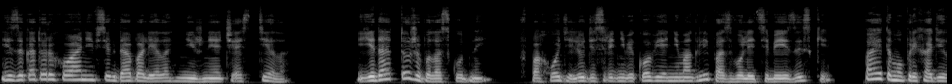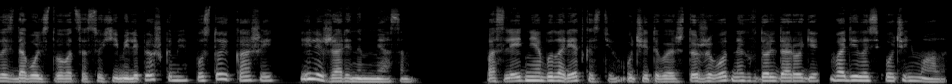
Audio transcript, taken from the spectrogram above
из-за которых у Ани всегда болела нижняя часть тела. Еда тоже была скудной. В походе люди Средневековья не могли позволить себе изыски, поэтому приходилось довольствоваться сухими лепешками, пустой кашей или жареным мясом. Последнее было редкостью, учитывая, что животных вдоль дороги водилось очень мало,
